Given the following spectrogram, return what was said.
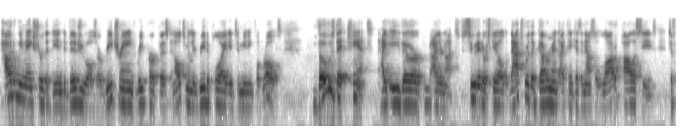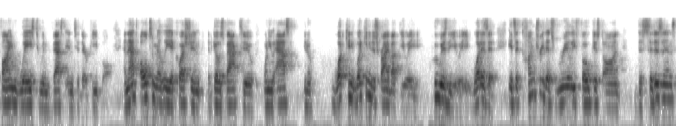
how do we make sure that the individuals are retrained, repurposed, and ultimately redeployed into meaningful roles? those that can't, i.e., they're either not suited or skilled, that's where the government, I think, has announced a lot of policies to find ways to invest into their people. And that's ultimately a question that goes back to when you ask, you know, what can what can you describe about the UAE? Who is the UAE? What is it? It's a country that's really focused on the citizens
